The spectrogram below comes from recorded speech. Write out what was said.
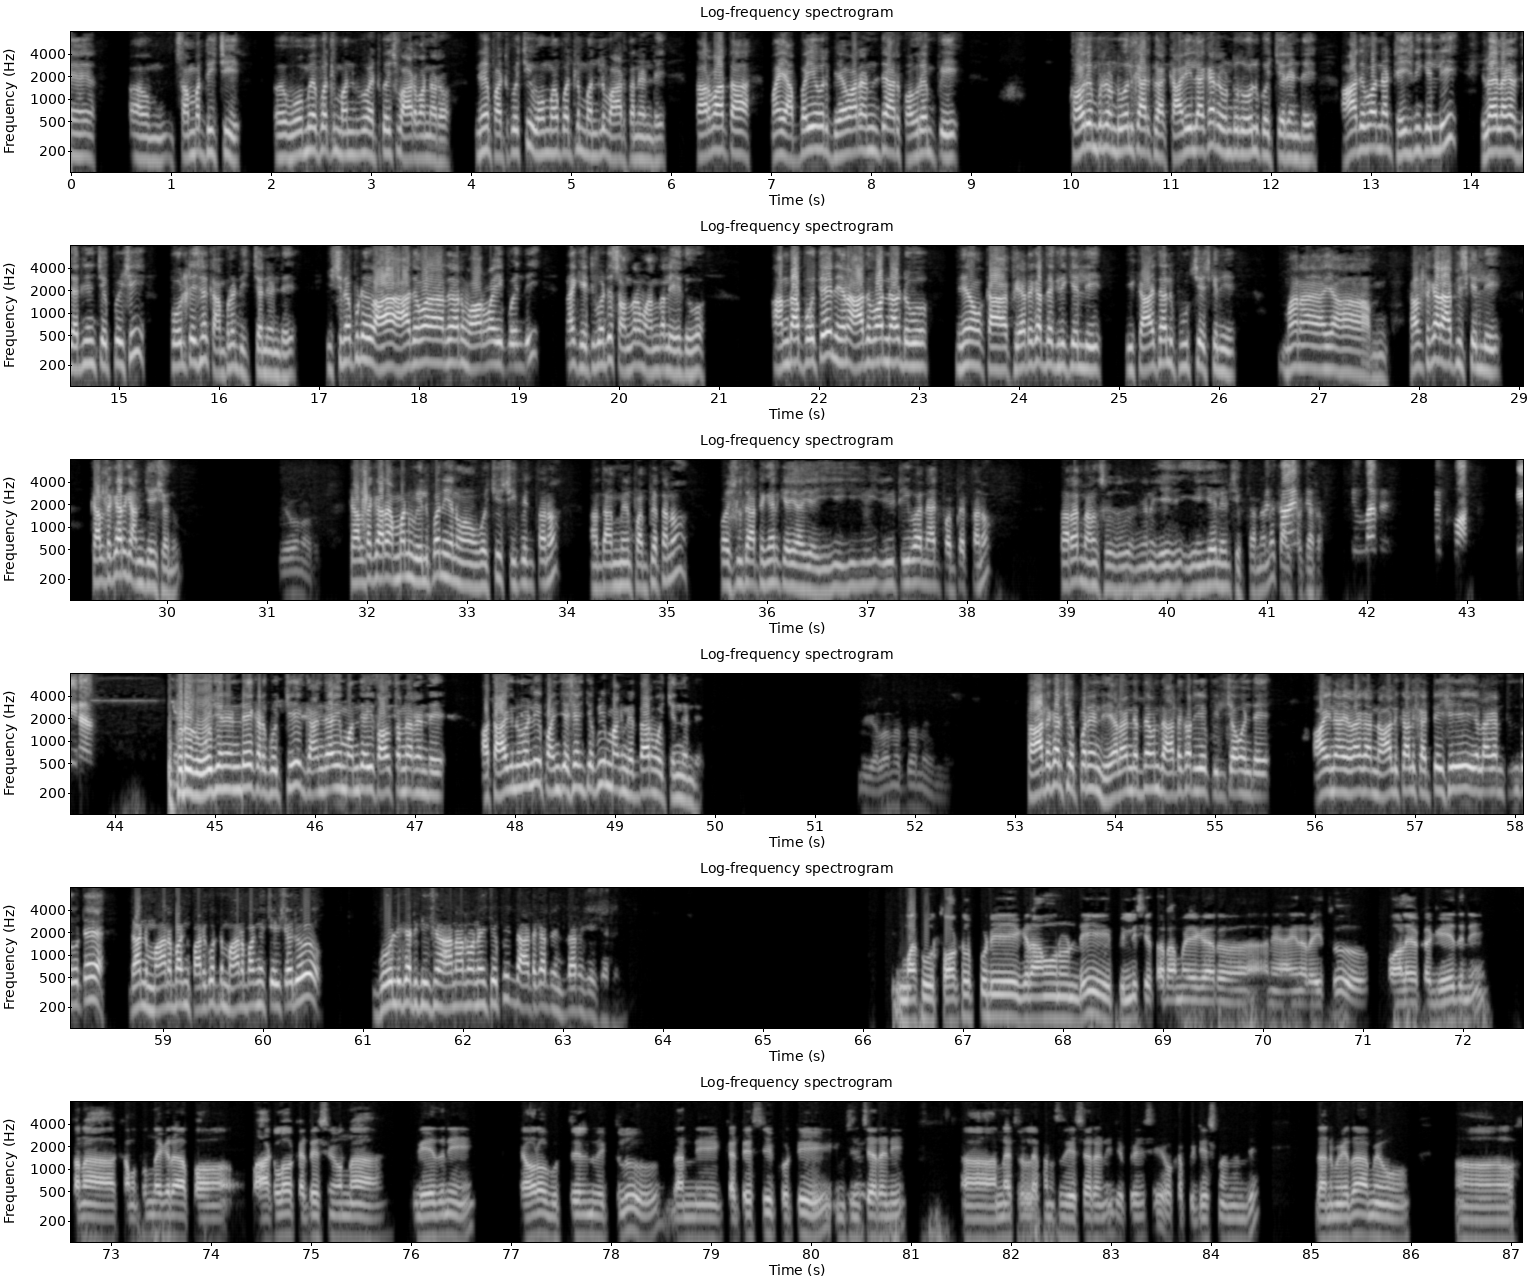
సమర్థించి హోమియోపతి మందులు పట్టుకొచ్చి వాడమన్నారు. నేను పట్టుకొచ్చి హోమియోపతి మందులు వాడతానండి. తర్వాత మా అబ్బాయి ఎవరు బేవారం ఉంటే ఆరు కౌరంపి. కౌరింపు రెండు ఆడికి ఖాళీ లేక రెండు రోజులకి వచ్చారండి ఆదివారం నా స్టేషన్కి వెళ్ళి ఇలా ఇలా జరిగిందని చెప్పేసి పోలీస్ స్టేషన్ కంప్లైంట్ ఇచ్చానండి ఇచ్చినప్పుడు ఆ- ఆదివారం ఆదివారం వారం అయిపోయింది నాకు ఎటువంటి సొందరం అందలేదు అందకపోతే నేను ఆదివారం నాడు నేను ఒక పీటగారి దగ్గరికి వెళ్ళి ఈ కాగితాలు పూర్తి చేసుకుని మన కలెక్టర్ గారి ఆఫీస్కి వెళ్ళి కలెక్టర్ గారికి అందజేశాను కలెక్టర్ గారు అమ్మని వెళ్ళిపోయి నేను వచ్చి చూపిస్తాను దాన్ని నేను పంపిస్తాను పశువుల దాట గారికి ఈ టీవీ నాటి పంపిస్తాను తర్వాత మనం చూ- నేను ఏ- చేయాలని చెప్తానని కలెక్టర్ గారు. 11 o'clock a.m. ఇప్పుడు రోజునండి ఇక్కడికి వచ్చి గంజాయి మంది అవి తాగుతున్నారండి. ఆ తాగిన వాళ్ళు పని చేసని చెప్పి మాకు నిర్ధారణ వచ్చిందండి. తాటగారు చెప్పారండి ఎలా నిర్ధారణ తాటగారు పిలిచామండి. ఆయన ఇలాగ నాలుగు కాళ్ళు కట్టేసి ఇలాగంటుంటే దాన్ని మానభంగం పడగొట్టి మానభంగం చేశారు. గోల్డ్ గడ్డికి ఇచ్చిన ఆనాలు అని చెప్పి తాటగారు నిర్ధారణ చేశారు మాకు తోకలపూడి గ్రామం నుండి పిల్లి సీతారామయ్య గారు అనే ఆయన రైతు వాళ్ళ యొక్క గేదెని తన కమతం దగ్గర పా- పాకలో కట్టేసి ఉన్న గేదెని ఎవరో గుర్తు తెలియని వ్యక్తులు దాన్ని కట్టేసి కొట్టి హింసించారని అన్యాచురల్ ఎఫెన్స్ చేశారని చెప్పేసి ఒక పిటిషన్ అందింది. దాని మీద మేము ఆ,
